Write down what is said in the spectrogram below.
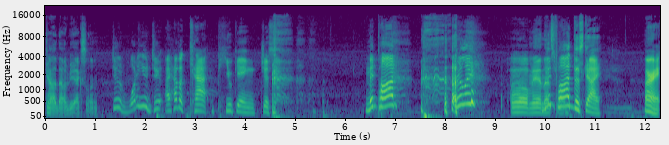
God, that would be excellent. Dude, what do you do? I have a cat puking just mid pod. really? Oh man, that's Mid pod, this guy. All right,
